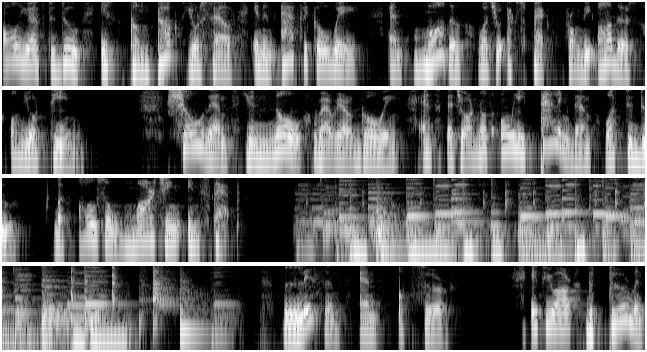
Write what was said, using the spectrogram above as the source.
All you have to do is conduct yourself in an ethical way and model what you expect from the others on your team. Show them you know where we are going and that you are not only telling them what to do, but also marching in step. Listen and observe. If you are determined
